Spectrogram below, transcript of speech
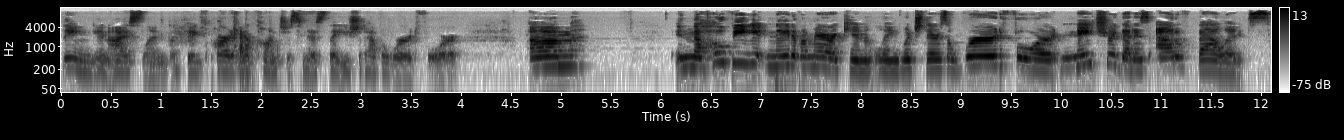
thing in Iceland, a big part of your consciousness that you should have a word for. Um, in the Hopi Native American language, there's a word for nature that is out of balance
